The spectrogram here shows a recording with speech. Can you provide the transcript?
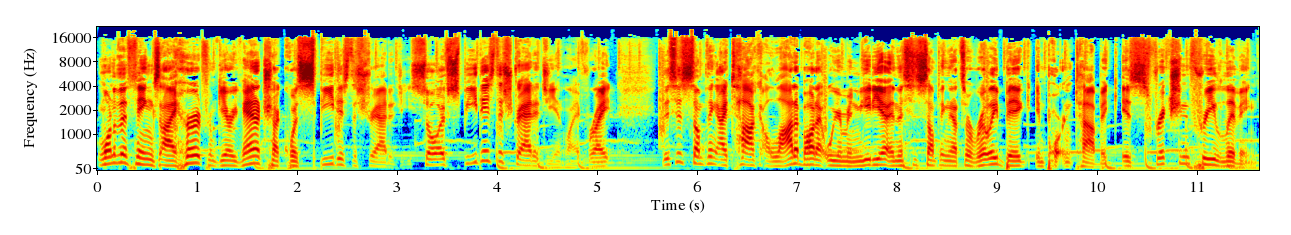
one of the things I heard from Gary Vaynerchuk was speed is the strategy. So if speed is the strategy in life, right? This is something I talk a lot about at Weirman Media, and this is something that's a really big, important topic: is friction-free living.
